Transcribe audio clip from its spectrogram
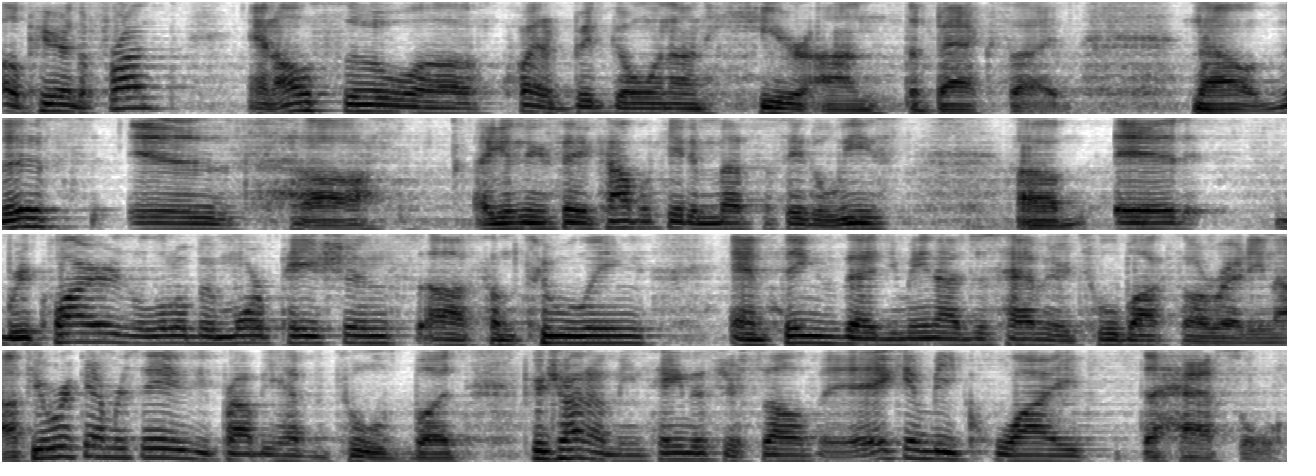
up here in the front and also uh, quite a bit going on here on the back side. Now this is uh, I guess you can say a complicated mess to say the least. Um, it requires a little bit more patience, uh, some tooling, and things that you may not just have in your toolbox already. Now, if you work at Mercedes, you probably have the tools, but if you're trying to maintain this yourself, it can be quite the hassle.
